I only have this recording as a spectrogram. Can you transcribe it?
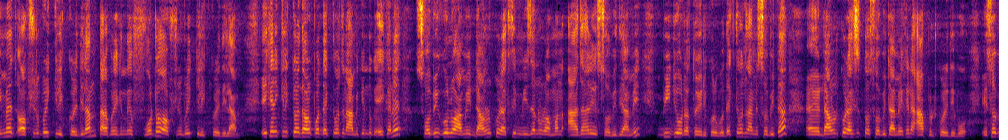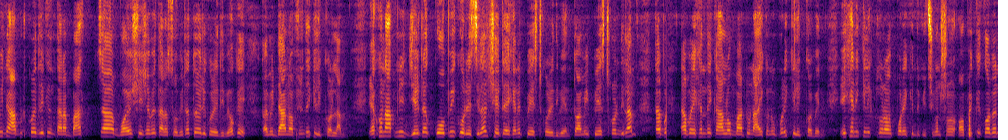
ইমেজ অপশন উপরে ক্লিক করে দিলাম, তারপর এখান থেকে ফটো অপশন উপরে ক্লিক করে দিলাম। এখানে ক্লিক করে দেওয়ার পর দেখতে পাচ্ছেন আমি কিন্তু এখানে ছবিগুলো আমি ডাউনলোড করে রাখছি, মিজানুর রহমান আজহারের ছবি দিয়ে আমি ভিডিওটা তৈরি করব। দেখতে পাচ্ছেন আমি ছবিটা ডাউনলোড করে রাখছি, তো ছবিটা আমি এখানে আপলোড করে দিব। এই ছবিটা আপলোড করে দিলে কিন্তু তারা বাচ্চা বয়স হিসাবে তারা ছবিটা তৈরি করে দিবে। ওকে তো আমি ডান অপশনতে ক্লিক করলাম। এখন আপনি যেটা কপি করেছিলেন, সেটা এখানে পেস্ট করে দিবেন। তো আমি পেস্ট করে দিলাম, তারপর তারপর এখান থেকে কালো বাটন আইকন উপরে ক্লিক করবেন। এখানে ক্লিক করার পরে কিন্তু কিছুক্ষণ সময় অপেক্ষা করবেন।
